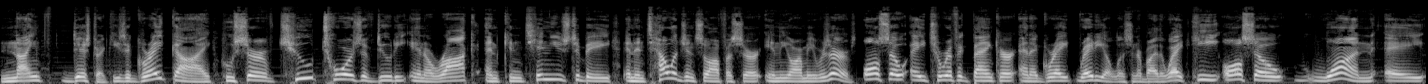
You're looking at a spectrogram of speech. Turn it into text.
ninth district. He's a great guy who served two tours of duty in Iraq and continues to be an intelligence officer in the Army Reserves. Also a terrific banker and a great radio listener, by the way. He also won a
